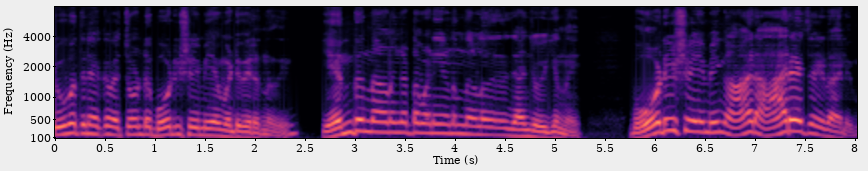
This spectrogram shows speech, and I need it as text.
രൂപത്തിനെയൊക്കെ വെച്ചുകൊണ്ട് ബോഡി ഷെയിം ചെയ്യാൻ വേണ്ടി വരുന്നത്. എന്തെന്നാണ് ഇങ്ങട്ട പണിയാണെന്നാണ് ഞാൻ ചോദിക്കുന്നത് ബോഡി ഷെയ്മിങ് ആരാരെ ചെയ്താലും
